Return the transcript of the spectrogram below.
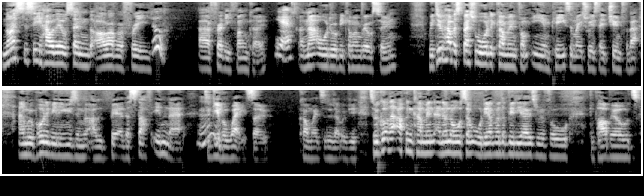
nice to see how they'll send our other three Ooh, uh, Freddy Funko. yeah. And that order will be coming real soon. We do have a special order coming from EMP, so make sure you stay tuned for that. And we'll probably be using a bit of the stuff in there Mm. to give away. So can't wait to do that with you. So we've got that up and coming, and then also all the other videos with all the part builds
